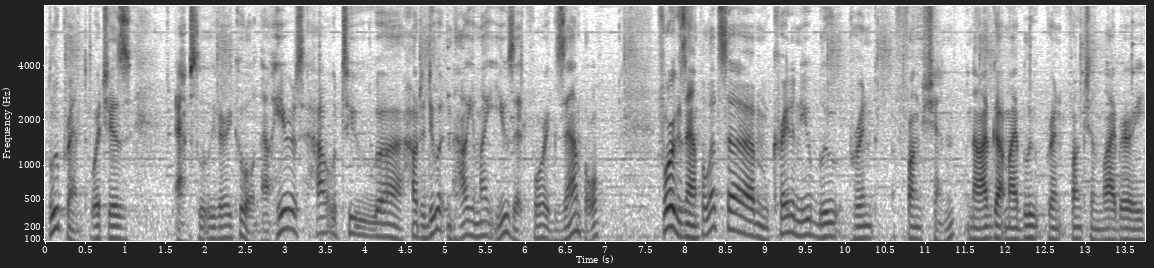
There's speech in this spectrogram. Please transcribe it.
blueprint, which is absolutely very cool. Now here's how to uh, how to do it and how you might use it. For example, for example, let's um, create a new blueprint function. Now I've got my blueprint function library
